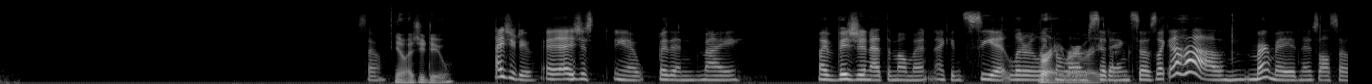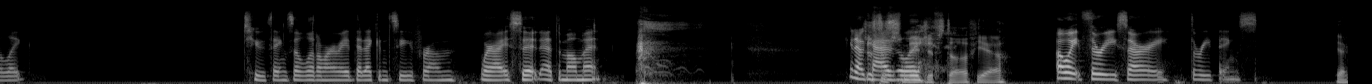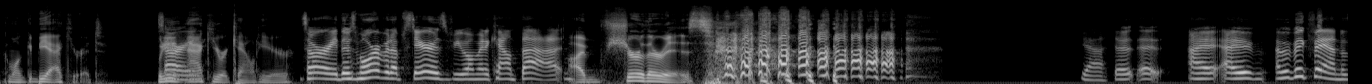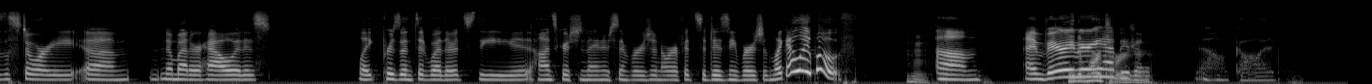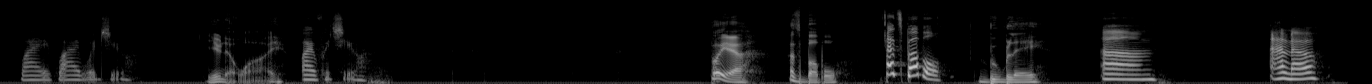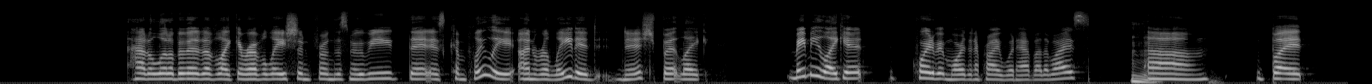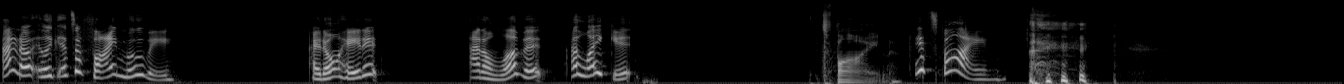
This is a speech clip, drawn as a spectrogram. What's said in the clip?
So you know, as you do. As you do. It's just you know within my my vision at the moment. I can see it literally right, from where right, I'm right. sitting. So I was like, aha, mermaid. And there's also like two things of Little Mermaid that I can see from where I sit at the moment. you know, Just casually. a smidge of stuff, yeah. Oh wait, three. Sorry, three things. Yeah, come on, be accurate. We Sorry. need an accurate count here. Sorry, there's more of it upstairs if you want me to count that. I'm sure there is. yeah, that, that, I I I'm a big fan of the story. Um, no matter how it is like presented, whether it's the Hans Christian Andersen version or if it's the Disney version. Like I like both. Mhm. Um, I'm very Kingdom very Hearts happy version. to. Oh God, why why would you? You know why. Why would you? But yeah, that's Bubble. That's Bubble. Buble. Um, I don't know. Had a little bit of like a revelation from this movie that is completely unrelated niche, but like made me like it quite a bit more than I probably would have otherwise. Mhm. Um, but I don't know, like it's a fine movie. I don't love it. I like it. I don't hate it. I don't love it. I like it. It's fine. It's fine.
